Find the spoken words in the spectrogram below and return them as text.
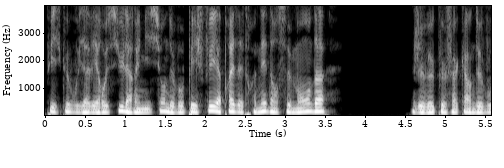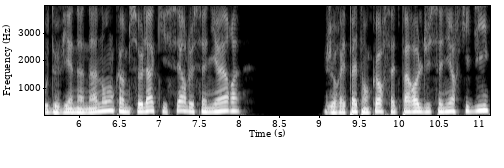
puisque vous avez reçu la rémission de vos péchés après être né dans ce monde. Je veux que chacun de vous devienne un anon comme cela qui sert le Seigneur. Je répète encore cette parole du Seigneur qui dit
